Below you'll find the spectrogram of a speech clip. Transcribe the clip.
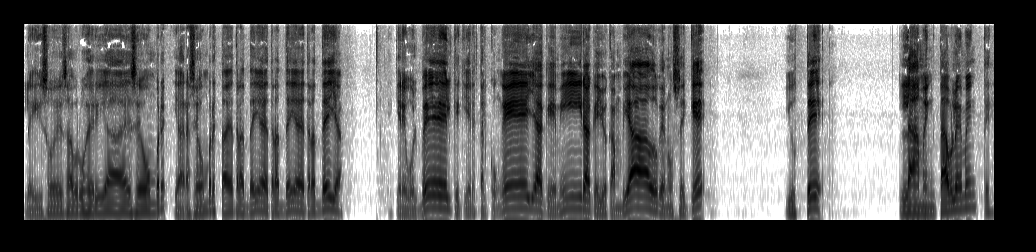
le hizo esa brujería a ese hombre y ahora ese hombre está detrás de ella, detrás de ella, detrás de ella. Quiere volver, que quiere estar con ella, que mira, que yo he cambiado, que no sé qué. Y usted, lamentablemente,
